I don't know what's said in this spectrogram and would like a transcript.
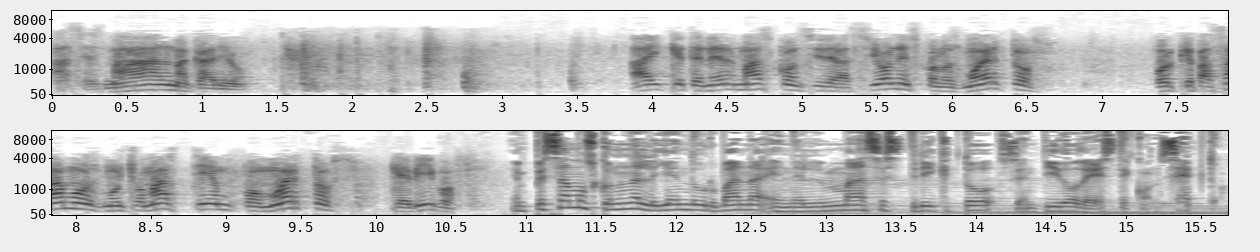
Haces mal, Macario. Hay que tener más consideraciones con los muertos, porque pasamos mucho más tiempo muertos que vivos. Empezamos con una leyenda urbana en el más estricto sentido de este concepto.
